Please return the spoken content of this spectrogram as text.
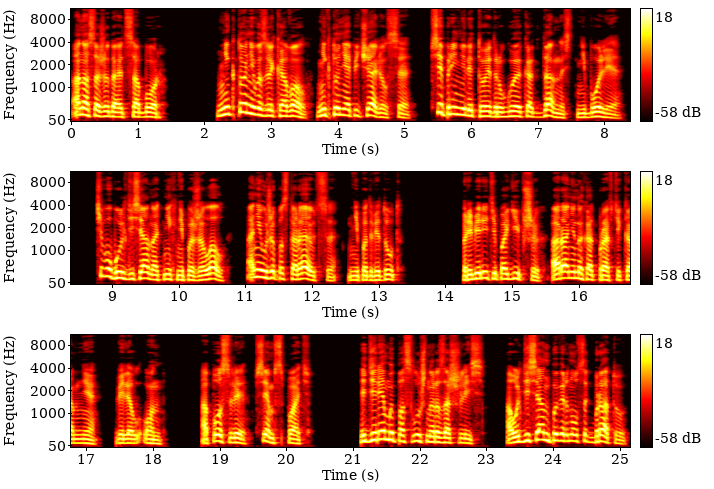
а нас ожидает собор. Никто не возликовал, никто не опечалился, все приняли то и другое как данность, не более. Чего бы Ульдисян от них не пожелал, они уже постараются, не подведут. «Приберите погибших, а раненых отправьте ко мне», – велел он. «А после всем спать». И деремы послушно разошлись, а Ульдисян повернулся к брату.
